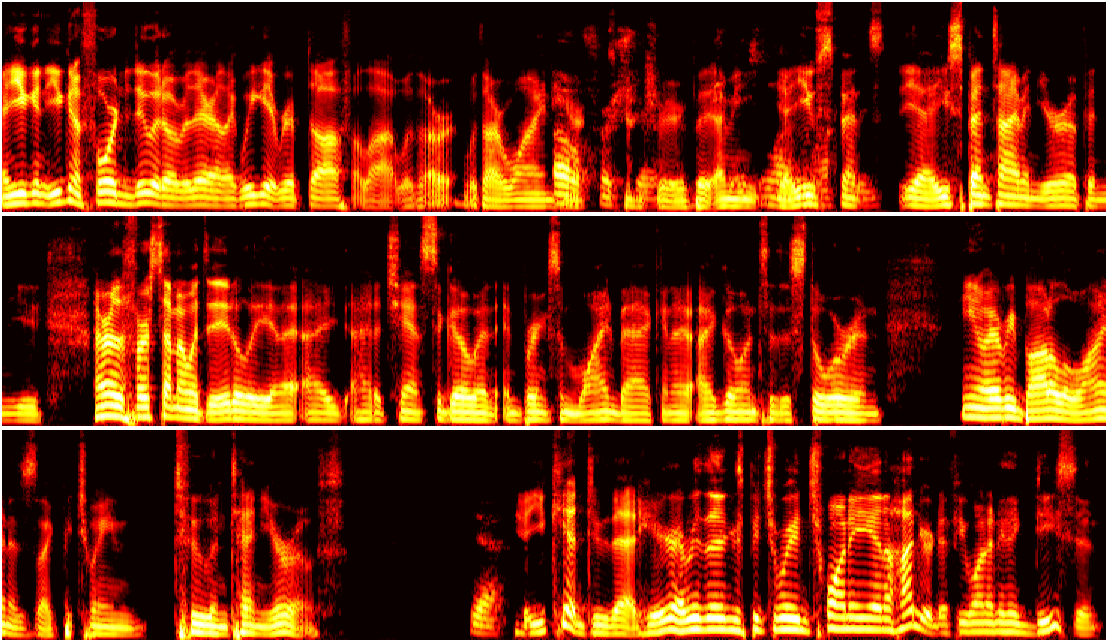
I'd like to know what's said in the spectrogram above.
and you can you can afford to do it over there. Like we get ripped off a lot with our with our wine here. oh, here. for sure. But I mean, yeah, you've spent yeah you spent time in Europe, and you. I remember the first time I went to Italy, and I, I had a chance to go and, and bring some wine back, and I, I go into the store, and you know every bottle of wine is like between two and ten euros. Yeah. yeah. You can't do that here. Everything's between 20 and 100 if you want anything decent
